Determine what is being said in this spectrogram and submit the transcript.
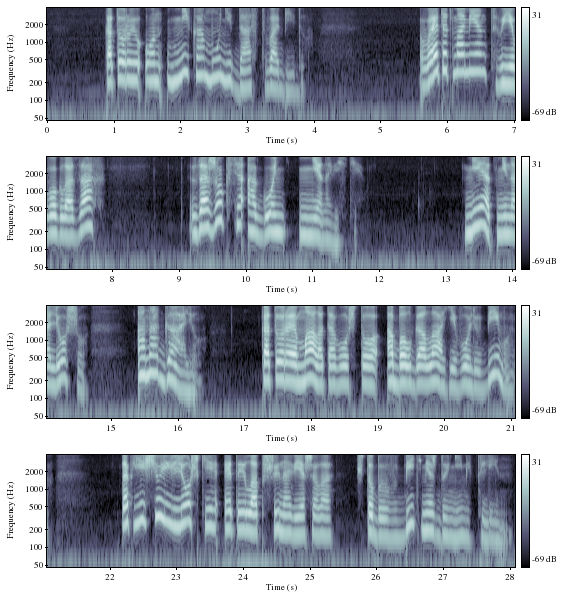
которую он никому не даст в обиду. В этот момент в его глазах зажегся огонь ненависти. Нет, не на Лешу, а на Галю, которая мало того, что оболгала его любимую, так еще и Лешке этой лапши навешала, чтобы вбить между ними клин.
